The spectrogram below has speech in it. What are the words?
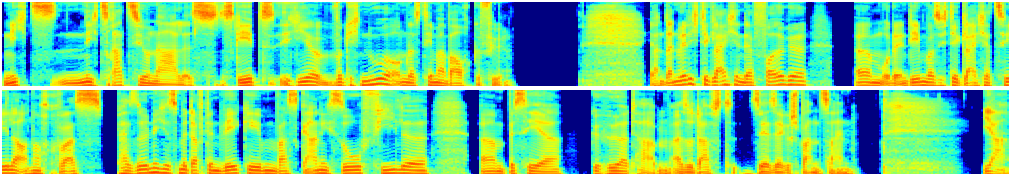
nichts, nichts Rationales. Es geht hier wirklich nur um das Thema Bauchgefühl. Ja, und dann werde ich dir gleich in der Folge ähm, oder in dem, was ich dir gleich erzähle, auch noch was Persönliches mit auf den Weg geben, was gar nicht so viele ähm, bisher gehört haben. Also darfst sehr, sehr gespannt sein. Ja,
